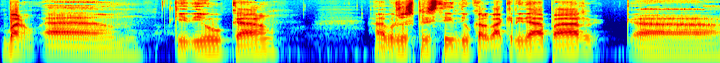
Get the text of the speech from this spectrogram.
Bueno, eh, qui diu que... A Bruce Springsteen diu que el va cridar per eh,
